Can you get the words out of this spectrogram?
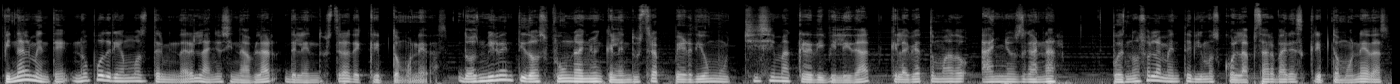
Finalmente, no podríamos terminar el año sin hablar de la industria de criptomonedas. 2022 fue un año en que la industria perdió muchísima credibilidad que le había tomado años ganar pues no solamente vimos colapsar varias criptomonedas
